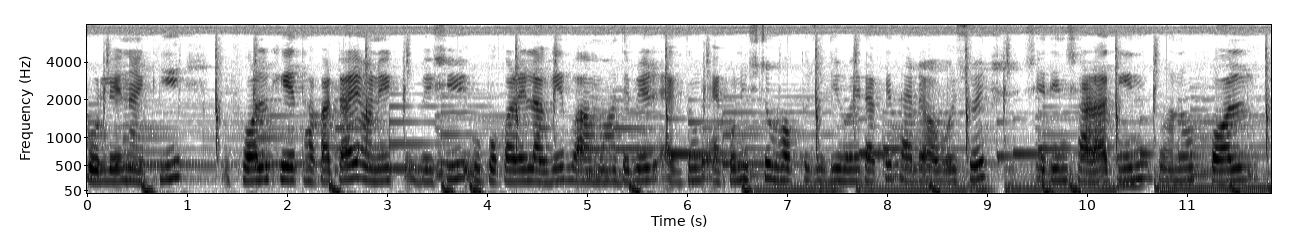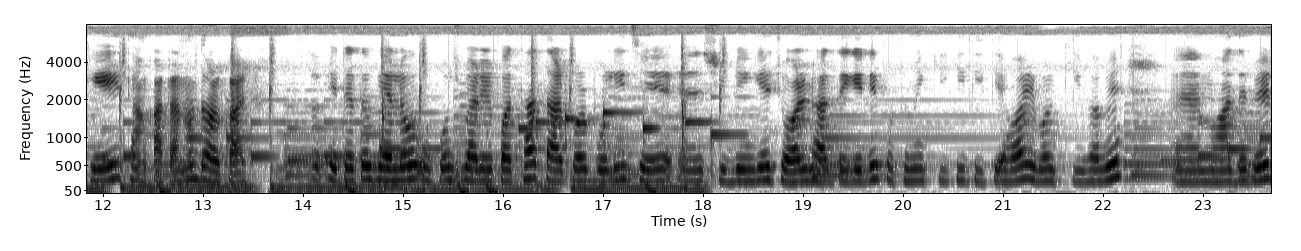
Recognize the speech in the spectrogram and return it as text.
করলে নাকি ফল খেয়ে থাকাটাই অনেক বেশি উপকারে লাগে বা মহাদেবের একদম একনিষ্ঠ ভক্ত যদি হয়ে থাকে, তাহলে অবশ্যই সেদিন সারা দিন কোনো ফল খেয়েই কাটানো দরকার। তো এটা তো গেল উপোসবারের কথা। তারপর বলি যে শিবলিঙ্গে জল ঢালতে গেলে প্রথমে কি কি দিতে হয় এবার কীভাবে মহাদেবের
